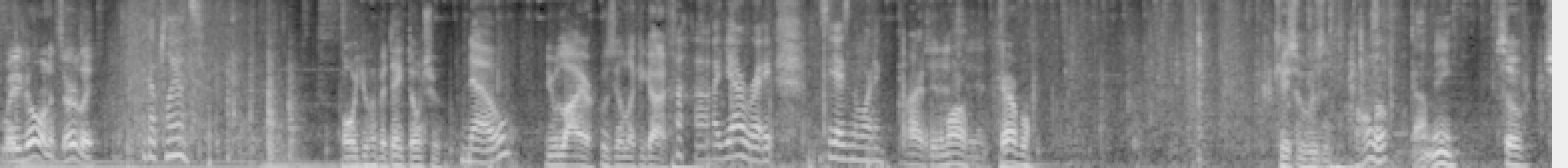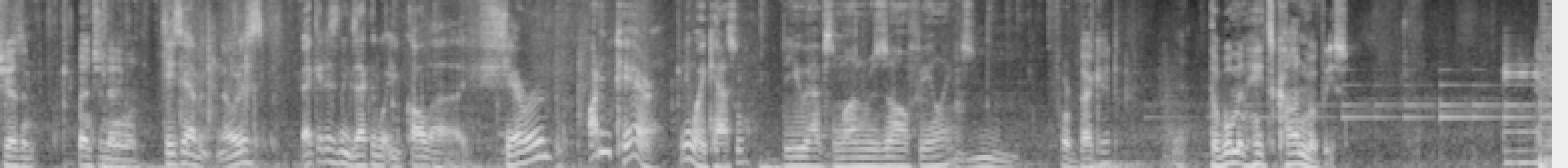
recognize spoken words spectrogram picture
Where are you going? It's early. I got plans. Oh, you have a date, don't you? No. You liar. Who's the unlucky guy? Yeah, right. See you guys in the morning. All right, see you tomorrow. Careful. Okay, so who's it? I don't know. Got me. So she hasn't mentioned anyone. In case you haven't noticed, Beckett isn't exactly what you call a sharer. Why do you care? Anyway, Castle, do you have some unresolved feelings? Mm-hmm. For Beckett? The woman hates con movies. Speak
